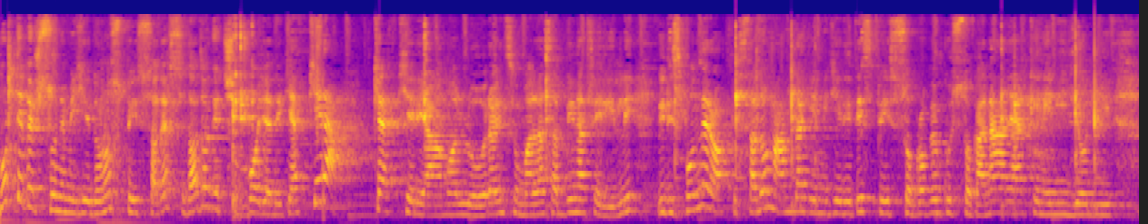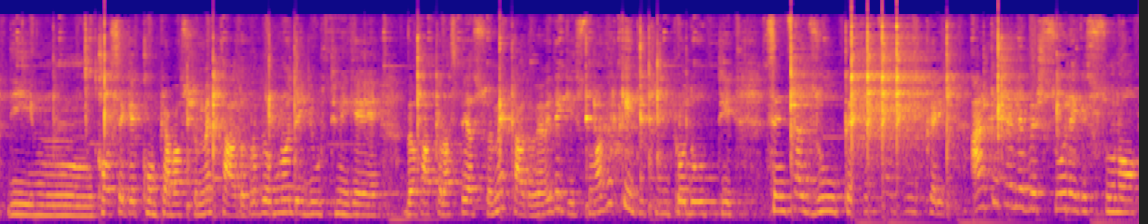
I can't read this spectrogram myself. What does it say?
molte persone mi chiedono spesso adesso dato che c'è voglia di chiacchierare chiacchieriamo allora insomma alla Sabrina Ferilli. Vi risponderò a questa domanda che mi chiedete spesso proprio in questo canale anche nei video di, di mh, cose che compriamo al supermercato proprio uno degli ultimi che abbiamo fatto la spesa al supermercato. Mi avete chiesto ma perché tutti i prodotti senza zuccheri senza zuccheri? Anche per le persone che sono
